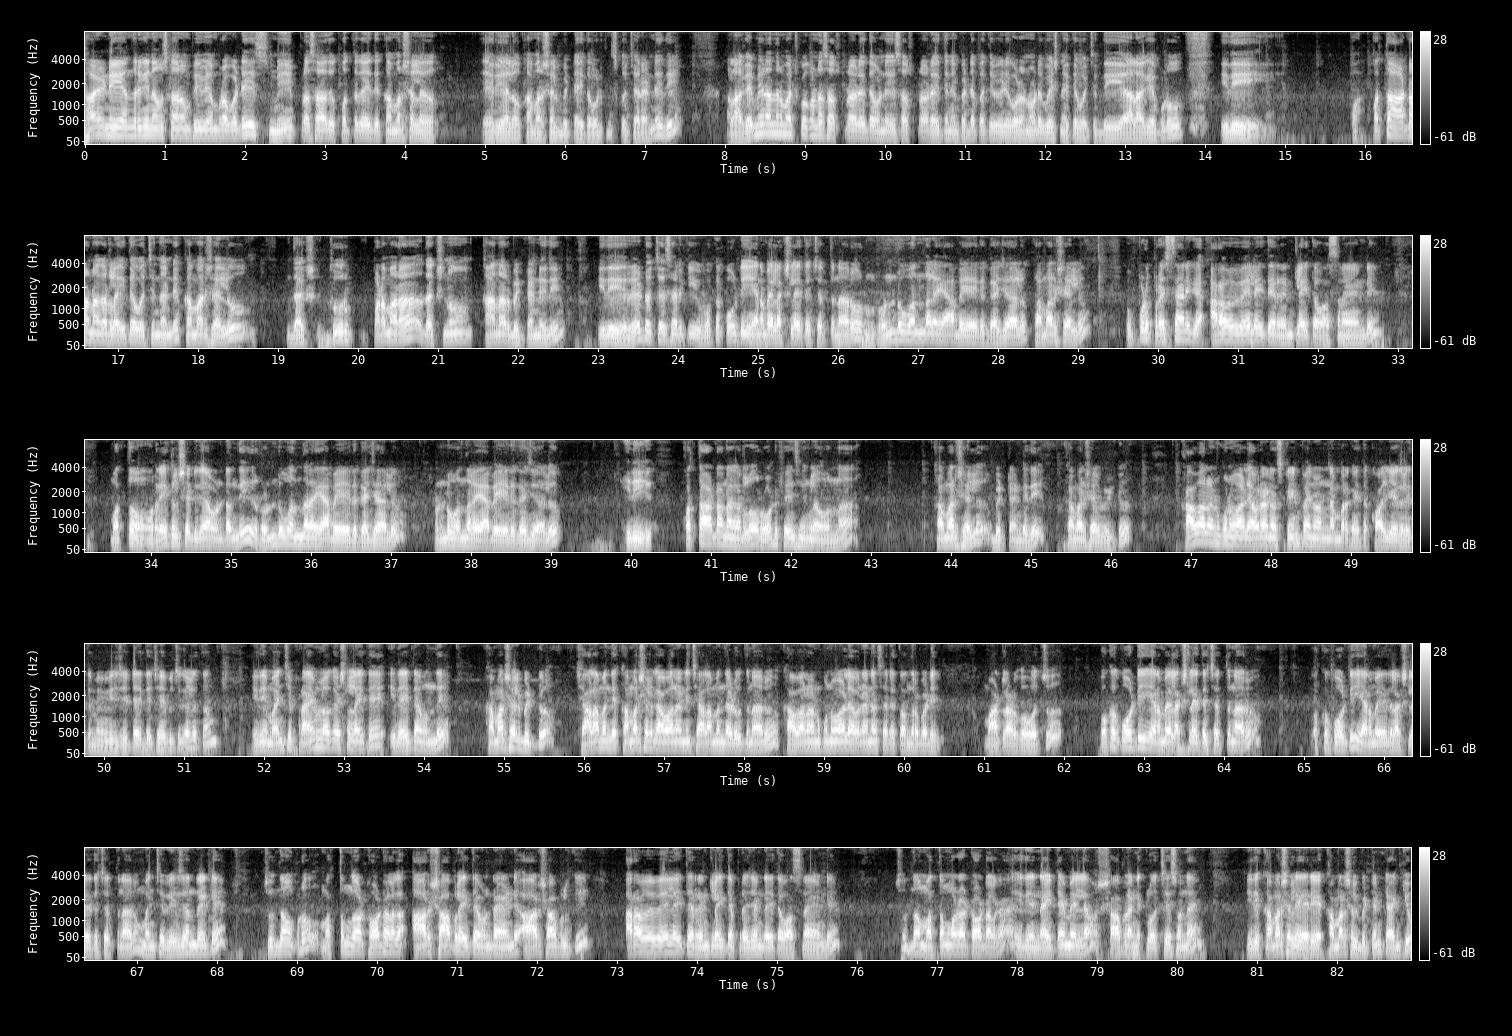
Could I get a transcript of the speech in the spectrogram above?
Hi అండి అందరికీ నమస్కారం. పీవీఎం ప్రాపర్టీస్ మీ ప్రసాద్ కొత్తగా అయితే కమర్షియల్ ఏరియాలో కమర్షియల్ బిట్ అయితే ఒకటి తీసుకొచ్చారండి ఇది. అలాగే మీరు అందరూ మర్చిపోకుండా సబ్స్క్రైబ్ అయితే ఉండి సబ్స్క్రైబ్ అయితే నేను పెట్టే ప్రతి వీడియో కూడా నోటిఫికేషన్ అయితే వచ్చింది అలాగే ఇప్పుడు ఇది కొత్త ఆటో నగర్లో అయితే వచ్చిందండి కమర్షియల్. దక్ష తూర్ పడమర దక్షిణం కానార్ బిట్ అండి ఇది. ఇది రేట్ వచ్చేసరికి ఒక కోటి ఎనభై లక్షలు అయితే చెప్తున్నారు. రెండు వందల యాభై ఐదు గజాలు కమర్షియల్. ఇప్పుడు ప్రస్తుతానికి అరవై వేలు అయితే రెంట్లు అయితే వస్తున్నాయండి. మొత్తం రేకుల షెడ్గా ఉంటుంది. రెండు వందల యాభై ఐదు గజాలు. రెండు వందల యాభై ఐదు గజాలు. ఇది కొత్త ఆటానగర్లో రోడ్డు ఫేసింగ్లో ఉన్న కమర్షియల్ బిట్ అండి ఇది. Commercial bit. కావాలనుకున్న వాళ్ళు ఎవరైనా స్క్రీన్ పైన ఉన్న నెంబర్కి అయితే కాల్ చేయగలిగితే మేము విజిట్ అయితే చేయించగలుగుతాం. ఇది మంచి ప్రైమ్ లొకేషన్లో అయితే ఇదైతే ఉంది. కమర్షియల్ బిట్టు చాలామంది కమర్షియల్ కావాలని చాలామంది అడుగుతున్నారు. కావాలనుకున్న వాళ్ళు ఎవరైనా సరే తొందరపడి మాట్లాడుకోవచ్చు. ఒక కోటి ఎనభై లక్షలు అయితే చెప్తున్నారు. ఒక కోటి ఎనభై ఐదు లక్షలు అయితే చెప్తున్నారు. మంచి రీజన్ రేటే చూద్దాం. ఇప్పుడు మొత్తంగా టోటల్గా ఆరు షాపులు అయితే ఉంటాయండి. ఆరు షాపులకి అరవై వేలు అయితే రెంట్లు అయితే ప్రజెంట్ అయితే వస్తున్నాయండి. చూద్దాం మొత్తం కూడా టోటల్గా ఇది నైట్ టైం వెళ్ళాం. షాపులన్నీ క్లోజ్ చేసి ఉన్నాయి. ఇది కమర్షియల్ ఏరియా కమర్షియల్ బిట్టండి థ్యాంక్ యూ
